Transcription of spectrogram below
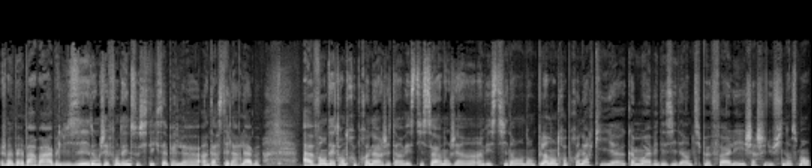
Je m'appelle Barbara Belvisi, donc j'ai fondé une société qui s'appelle euh, Interstellar Lab. Avant d'être entrepreneur, j'étais investisseur, donc j'ai investi dans, plein d'entrepreneurs qui, euh, comme moi, avaient des idées un petit peu folles et cherchaient du financement.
